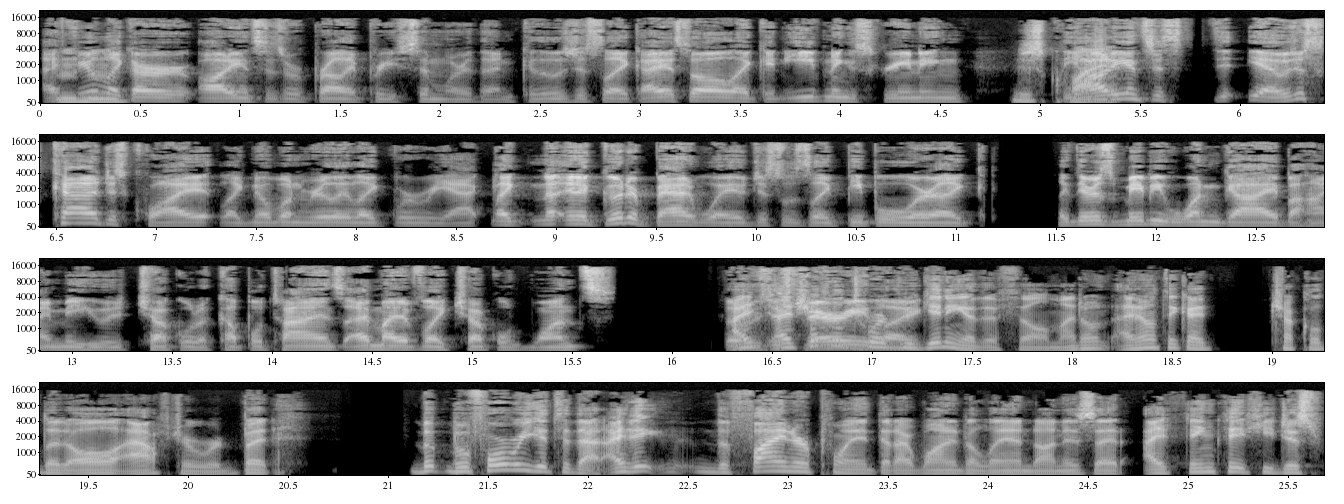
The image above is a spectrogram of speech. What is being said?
I feel Mhm. like our audiences were probably pretty similar then because it was just like I saw like an evening screening. Just quiet. The audience just yeah, it was just kind of just quiet. Like no one really like were react like in a good or bad way. It just was like people were like like there was maybe one guy behind me who had chuckled a couple times. I might have like chuckled once. I, was I chuckled very, toward the beginning of the film. I don't. I don't think I chuckled at all afterward. But but before we get to that, I think the finer point that I wanted to land on is that I think that he just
